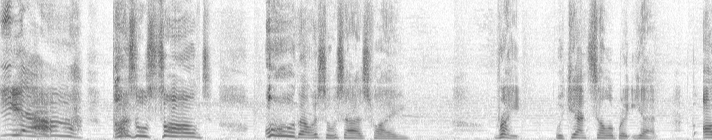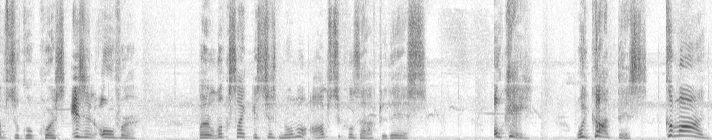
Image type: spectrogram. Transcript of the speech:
Yeah! Puzzle solved! Oh, that was so satisfying. Right, we can't celebrate yet. The obstacle course isn't over. But it looks like it's just normal obstacles after this. Okay, we got this. Come on.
